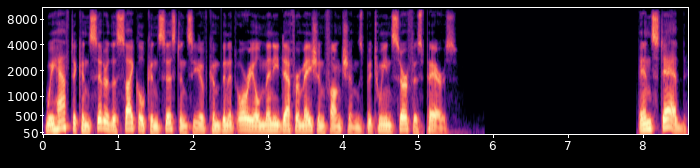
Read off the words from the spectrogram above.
we have to consider the cycle consistency of combinatorial many deformation functions between surface pairs. Instead,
